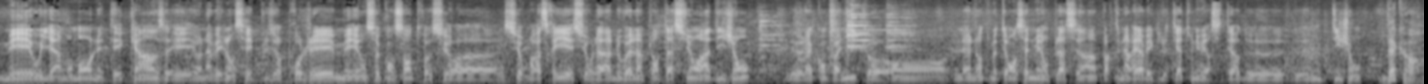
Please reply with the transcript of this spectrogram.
Mais oui, à un moment, on était 15 et on avait lancé plusieurs projets, mais on se concentre sur, euh, sur Brasserie et sur la nouvelle implantation à Dijon de la compagnie. on- la, notre metteur en scène met en place un partenariat avec le théâtre universitaire de, de Dijon. D'accord.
